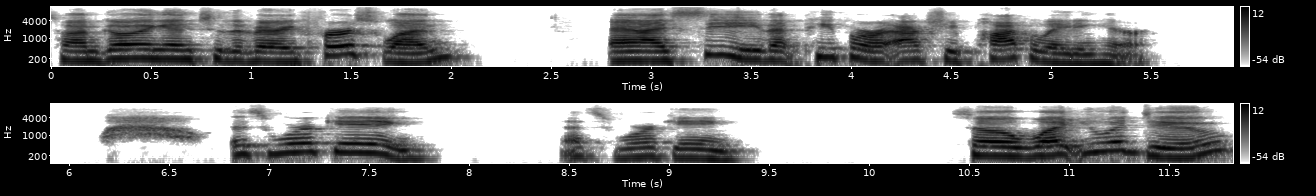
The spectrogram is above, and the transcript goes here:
So I'm going into the very first one and I see that people are actually populating here. Wow, it's working. That's working. So what you would do,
